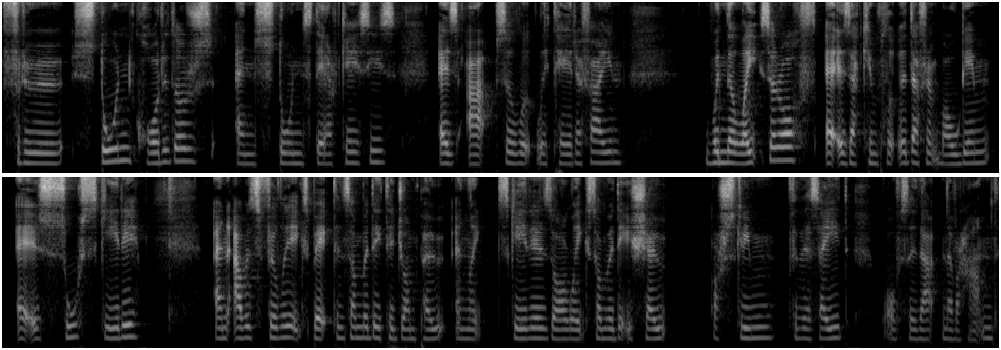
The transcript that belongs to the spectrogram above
through stone corridors and stone staircases, is absolutely terrifying. When the lights are off, it is a completely different ballgame. It is so scary. And I was fully expecting somebody to jump out and like scare us or like somebody to shout or scream for the side, but obviously that never happened.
